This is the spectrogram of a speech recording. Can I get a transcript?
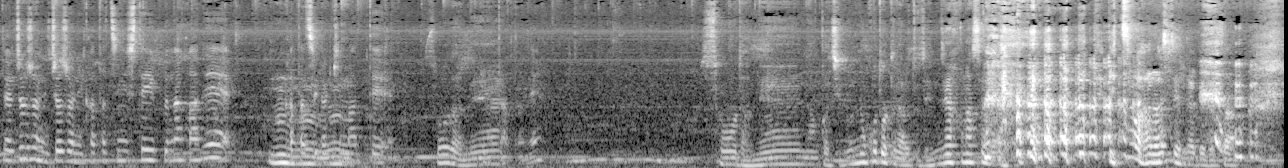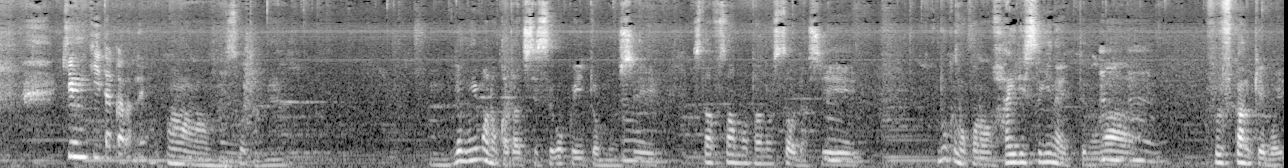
ん。で徐々に徐々に形にしていく中でうんうんうん。形が決まってそうだね。たとね、そうだね。なんか自分のことってなると全然話せない。いつも話してんだけどさ。急に聞いたからね。うん、そうだね、うん、でも今の形ってすごくいいと思うし、うん。スタッフさんも楽しそうだし、うん。僕もこの入りすぎないっていうのが、うんうん。夫婦関係もよ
